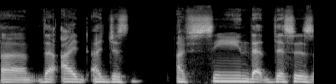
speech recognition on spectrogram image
um, that I I just I've seen that this is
